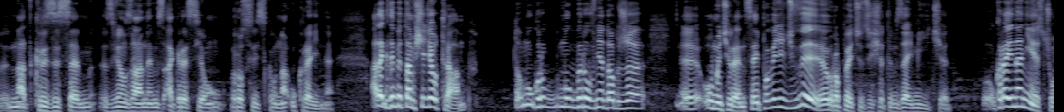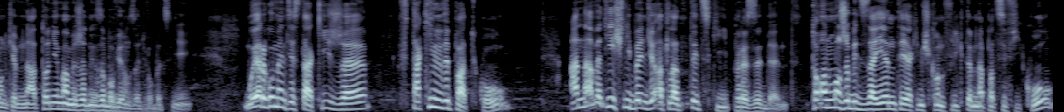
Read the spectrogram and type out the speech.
nad kryzysem związanym z agresją rosyjską na Ukrainę. Ale gdyby tam siedział Trump, to mógł, mógłby równie dobrze e, umyć ręce i powiedzieć: Wy, Europejczycy, się tym zajmijcie. Ukraina nie jest członkiem NATO, nie mamy żadnych zobowiązań wobec niej. Mój argument jest taki, że w takim wypadku, a nawet jeśli będzie atlantycki prezydent, to on może być zajęty jakimś konfliktem na Pacyfiku.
